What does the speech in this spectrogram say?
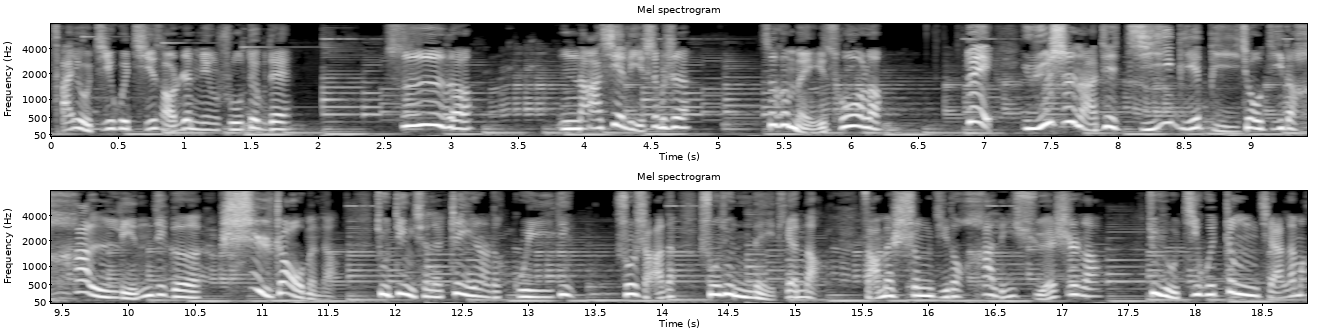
才有机会起草任命书，对不对？是的，拿谢礼是不是？这个没错了。对于是呢，这级别比较低的翰林这个士诏们呢，就定下了这样的规定，说啥呢？说就哪天呢，咱们升级到翰林学士了，就有机会挣钱了吗？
